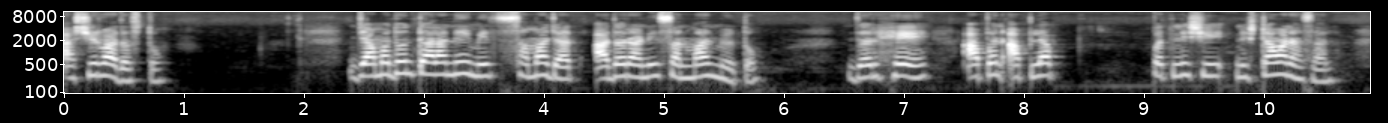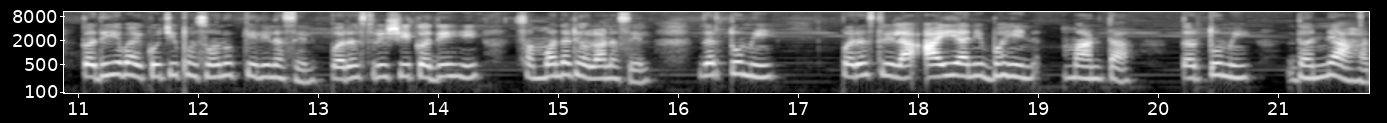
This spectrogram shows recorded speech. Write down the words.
आशीर्वाद असतो ज्यामधून त्याला नेहमीच समाजात आदर आणि सन्मान मिळतो. जर हे आपण आपल्या पत्नीशी निष्ठावान असाल कधीही बायकोची फसवणूक केली नसेल परस्त्रीशी कधीही संबंध ठेवला नसेल जर तुम्ही परस्त्रीला आई आणि बहीण मानता तर तुम्ही धन्य आहात.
